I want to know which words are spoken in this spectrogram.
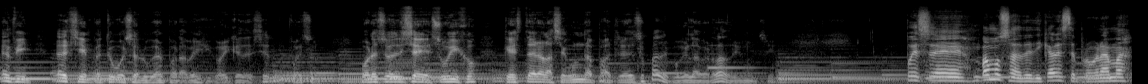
en fin, él siempre tuvo ese lugar para México, hay que decirlo. Fue eso. Por eso dice su hijo que esta era la segunda patria de su padre, porque la verdad, sí. Pues eh, vamos a dedicar este programa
